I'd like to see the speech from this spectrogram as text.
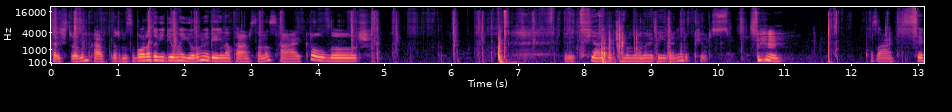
Karıştıralım kartlarımızı. Bu arada videoma yorum ve beğeni atarsanız harika olur. Evet, yay burcu hanımlarına ve beylerine bakıyoruz. Pazartesi,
